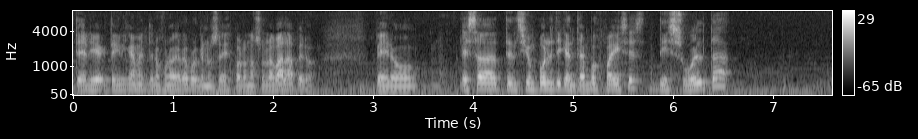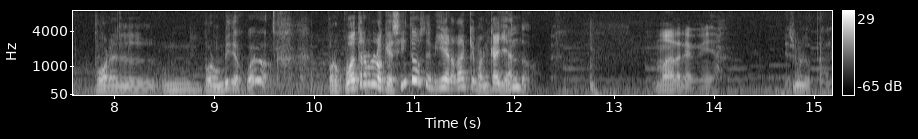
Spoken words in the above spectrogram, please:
Técnicamente no fue una guerra porque no se disparó una sola bala, pero, pero esa tensión política entre ambos países disuelta por, el, un, por un videojuego. Por cuatro bloquecitos de mierda que van cayendo. Madre mía. Es brutal.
